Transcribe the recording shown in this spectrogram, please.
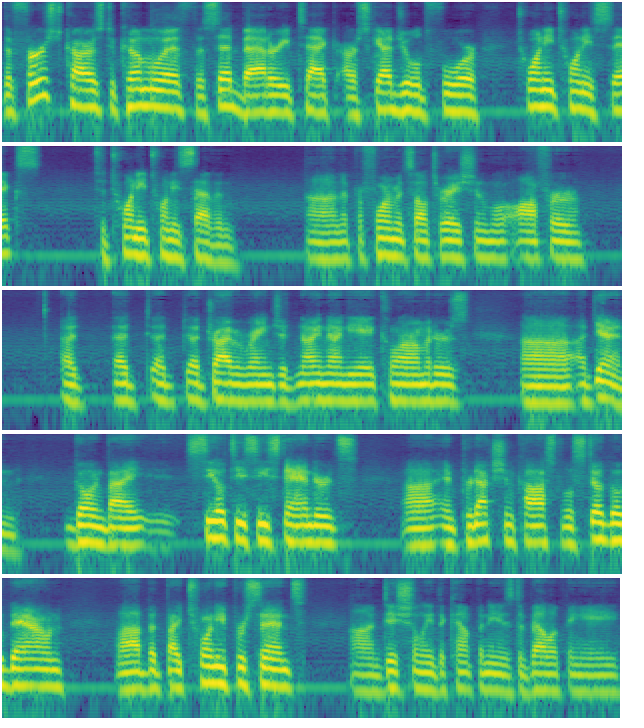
The first cars to come with the said battery tech are scheduled for 2026 to 2027. Uh, the performance alteration will offer a, a, a, a driving range of 998 kilometers. Uh, again, going by CLTC standards, uh, and production cost will still go down, uh, but by 20%. Uh, additionally, the company is developing a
